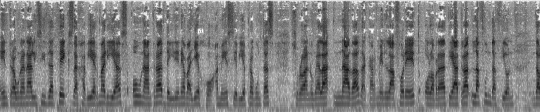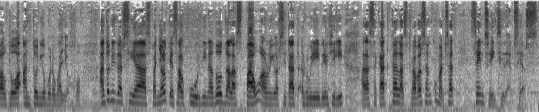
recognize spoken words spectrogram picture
entre una anàlisi de text de Javier Marías o una altra d'Irene Vallejo. A més, hi havia preguntes sobre la novel·la Nada de Carmen Laforet o l'obra de teatre La Fundació de l'autor Antonio Boro Vallejo. Antoni Garcia Espanyol, que és el coordinador de l'ESPAU a la Universitat Rovira i Virgili, ha destacat que les proves han començat sense incidències.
